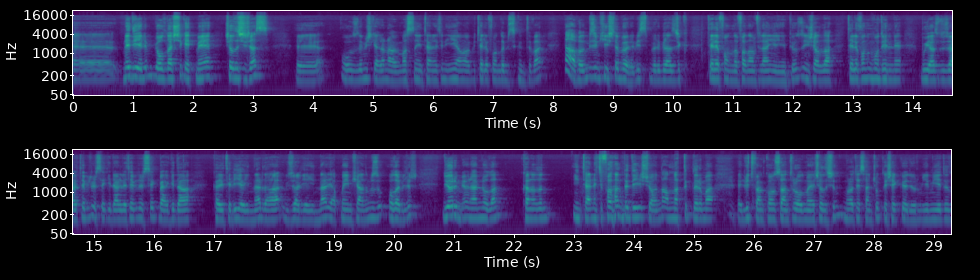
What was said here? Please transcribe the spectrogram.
ne diyelim yoldaşlık etmeye çalışacağız. E, Oğuz demiş ki Erhan abim aslında internetin iyi ama bir telefonda bir sıkıntı var. Ne yapalım bizimki işte böyle. Biz böyle birazcık telefonla falan filan yayın yapıyoruz. İnşallah telefonun modelini bu yaz düzeltebilirsek, ilerletebilirsek belki daha kaliteli yayınlar, daha güzel yayınlar yapma imkanımız olabilir. Diyorum ya önemli olan kanalın interneti falan da değil şu anda. Anlattıklarıma e, lütfen konsantre olmaya çalışın. Murat Esen çok teşekkür ediyorum. 27 yıl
